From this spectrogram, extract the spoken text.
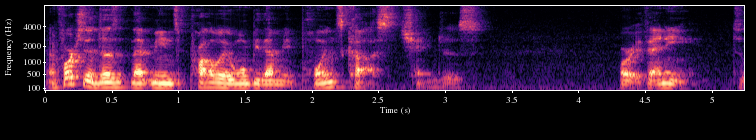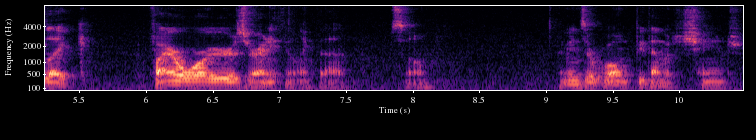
Unfortunately, doesn't that means probably won't be that many points cost changes, or if any, to like Fire Warriors or anything like that. So. That means there won't be that much change.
